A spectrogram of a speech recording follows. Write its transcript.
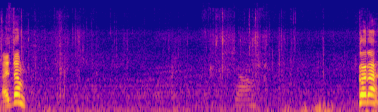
Айтем. Кора!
